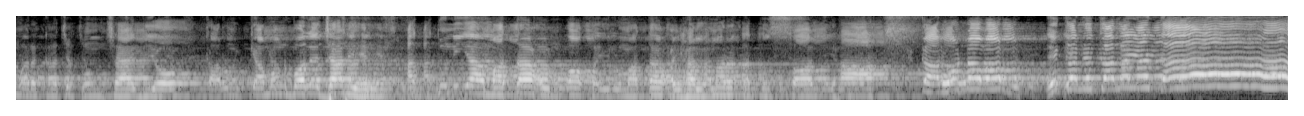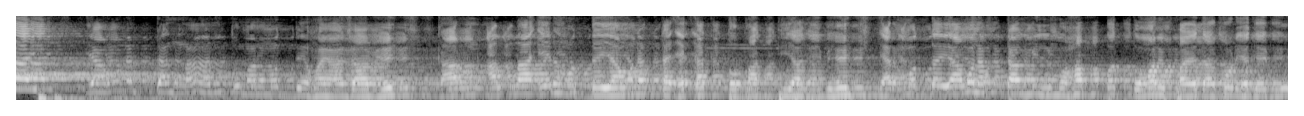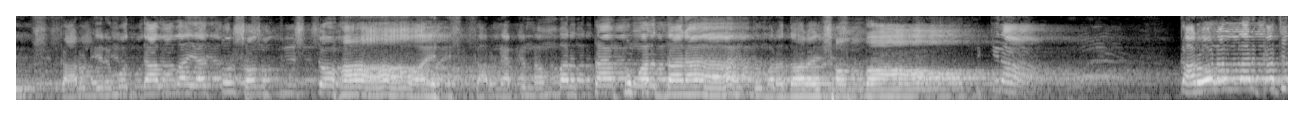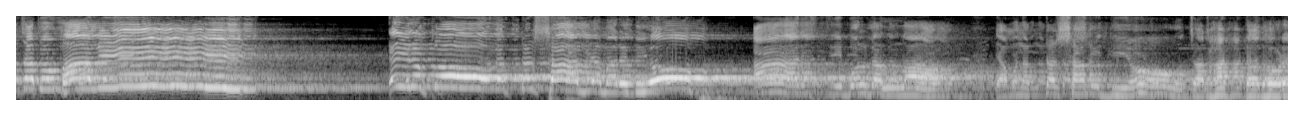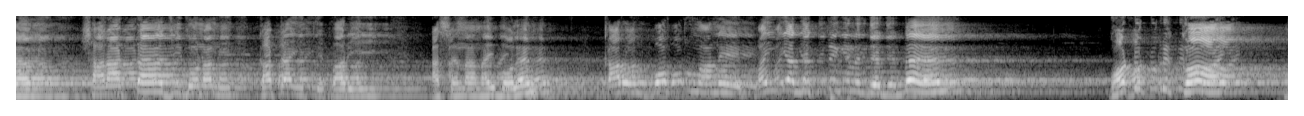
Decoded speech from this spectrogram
আমার কাছে পৌঁছায় দিও। কারণ কেমন বলে জানেন আর দুনিয়া মাতা খাইরু মাতা আইহাল মারআতু সালিহা। কারণ আমার এখানে জানাইয়া যায় এমন তোমার মধ্যে হয়ে যাবে। কারণ আল্লাহ এর মধ্যে এমন একটা একাত্মবাদ দিয়া দিবে। এর মধ্যে এমন একটা মিল মোহাব্বত তোমার পায়দা করে দেবে। কারণ এর মধ্যে আল্লাহ এত সন্তুষ্ট হয়। কারণ এক নাম্বার তা তোমার দ্বারাই তোমার দ্বারাই সম্ভব। কিনা? কারণ আল্লাহর কাছে এমন একটা স্বামী দিও, যার হাতটা ধরে আমি সারাটা জীবন আমি কাটাইতে পারি। আসে না নাই বলেন? কারণ বর্তমানে পাইয়া দেখতে গেলে দেখবেন ঘটককে কয়,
